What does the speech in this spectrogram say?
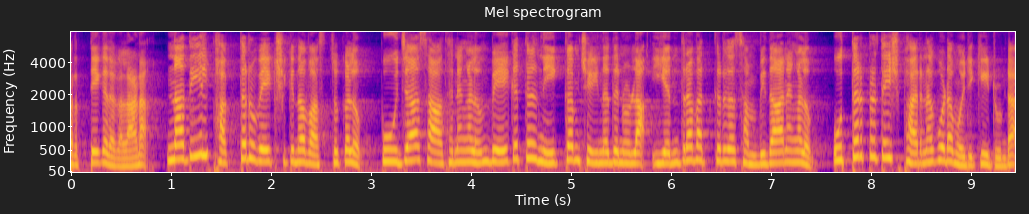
പ്രത്യേകതകളാണ്. നദിയിൽ ഭക്തർ ഉപേക്ഷിക്കുന്ന വസ്തുക്കളും പൂജാ സാധനങ്ങളും വേഗത്തിൽ നീക്കം ചെയ്യുന്നതിനുള്ള യന്ത്രവത്കൃത സംവിധാനങ്ങളും ഉത്തർപ്രദേശ് ഭരണകൂടം ഒരുക്കിയിട്ടുണ്ട്.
